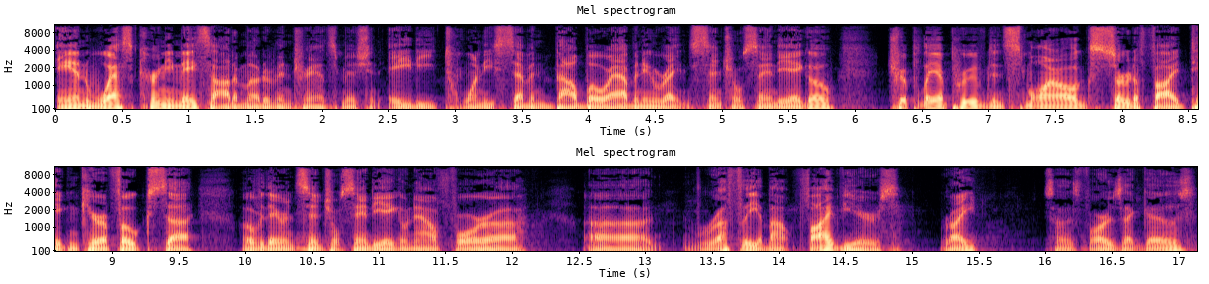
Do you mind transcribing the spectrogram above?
and West Kearny Mesa Automotive and Transmission, 8027 Balboa Avenue, right in central San Diego. AAA approved and SMARG certified, taking care of folks uh, over there in central San Diego now for uh, uh, roughly about five years, right? So, as far as that goes.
